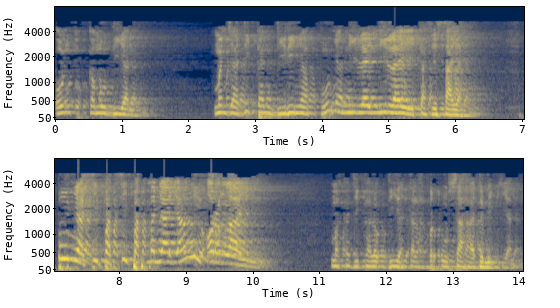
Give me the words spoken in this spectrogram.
untuk kemudian menjadikan dirinya punya nilai-nilai kasih sayang punya sifat-sifat menyayangi orang lain maka jikalau dia telah berusaha demikian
